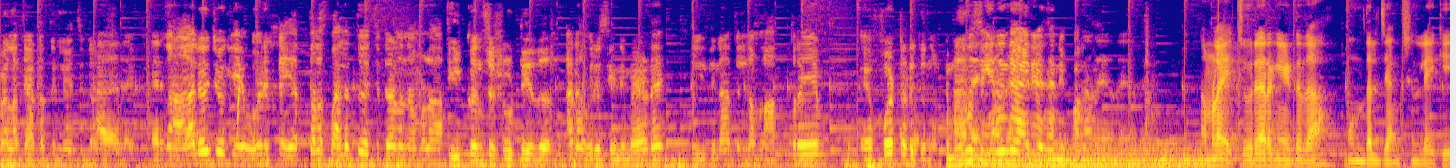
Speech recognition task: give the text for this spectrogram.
വെള്ളച്ചാട്ടത്തിൽ വെച്ചിട്ടാണ് ആലോചിച്ച് നോക്കിയേ ഒരു എത്ര സ്ഥലത്ത് വെച്ചിട്ടാണ് നമ്മൾ ആ സീക്വൻസ് ഷൂട്ട് ചെയ്തത്? കാരണം ഒരു സിനിമയുടെ ഇതിനകത്തിൽ നമ്മൾ അത്രയും എഫേർട്ട് എടുക്കുന്നുണ്ട്. മൂന്ന് സീനിന്റെ കാര്യമാണ് ഞാൻ പറഞ്ഞത്. നമ്മളെ ചുരം ഇറങ്ങിയിട്ട് ഇതാ മുന്തൽ ജംഗ്ഷനിലേക്ക്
